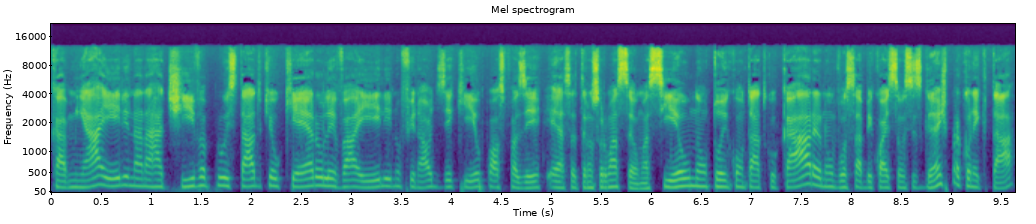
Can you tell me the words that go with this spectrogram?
caminhar ele na narrativa para o estado que eu quero levar ele e no final dizer que eu posso fazer essa transformação. Mas se eu não estou em contato com o cara, eu não vou saber quais são esses ganchos para conectar.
